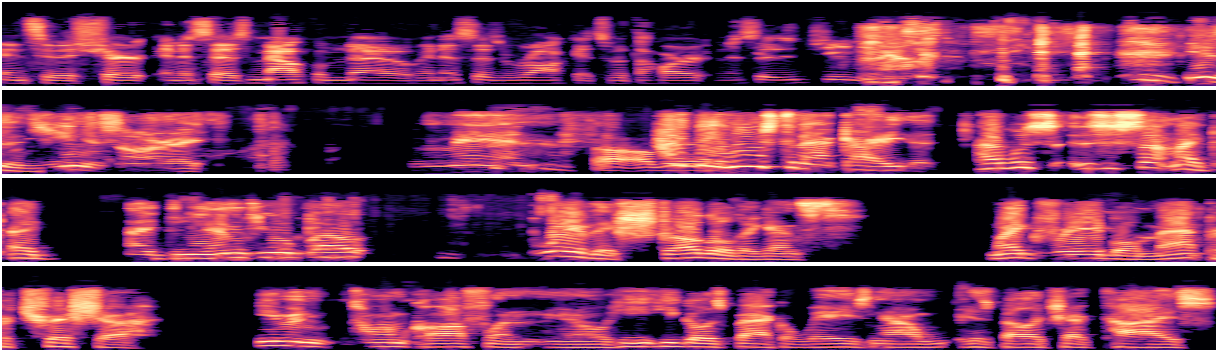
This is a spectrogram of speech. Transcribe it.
into his shirt, and it says Malcolm No, and it says Rockets with the heart, and it says Genius. He's a genius, all right. Man, Oh, how did they lose to that guy? I was. This is something I I, I DM'd you about. Boy, have they struggled against Mike Vrabel, Matt Patricia, even Tom Coughlin. You know, he he goes back a ways now. His Belichick ties.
